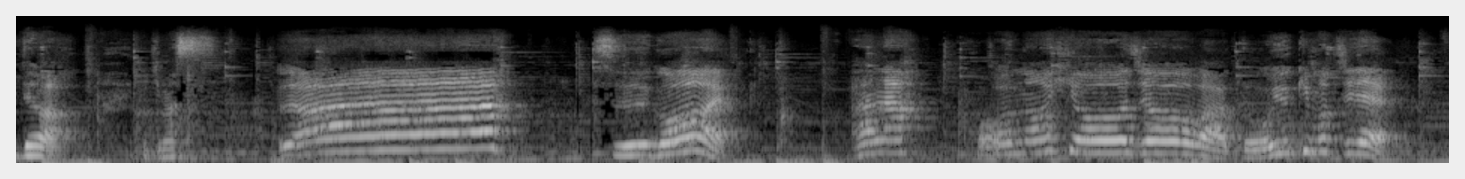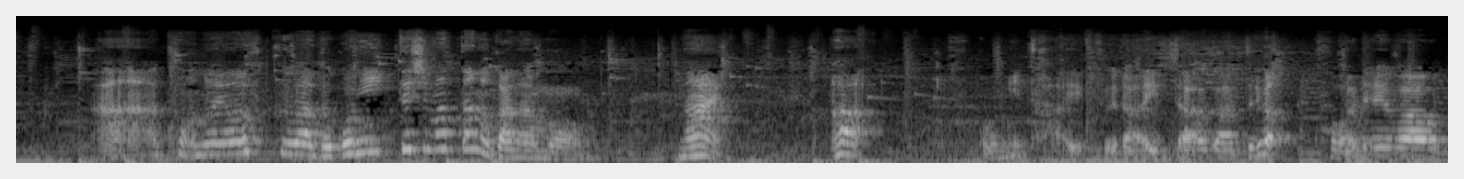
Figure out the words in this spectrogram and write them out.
では、いきます。うわーすごいあら、この表情はどういう気持ちで、ああ、この洋服はどこに行ってしまったのかな、もう。ない。あ、ここにタイプライターがあったりは、これは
